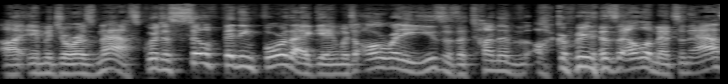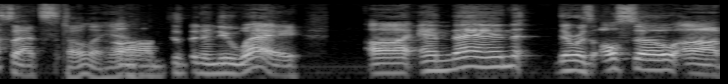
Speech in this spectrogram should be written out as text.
uh, in Majora's Mask, which is so fitting for that game, which already uses a ton of Ocarina's elements and assets Totally, yeah. um, just in a new way. Uh, and then there was also, uh,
